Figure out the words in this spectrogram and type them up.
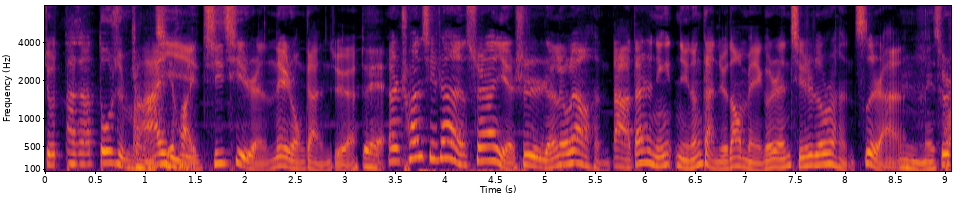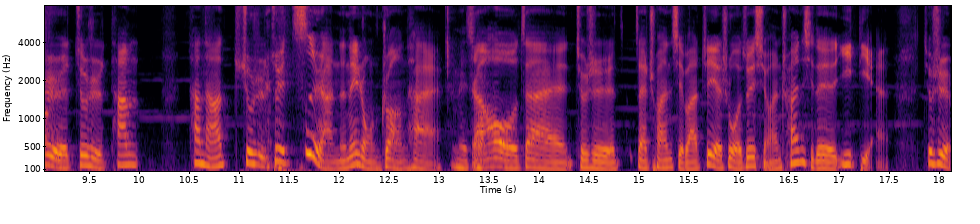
就大家都是蚂蚁、机器人那种感觉。对，但是川崎站虽然也是人流量很大，但是您你能感觉到每个人其实都是很自然，嗯，没错，就是就是他他拿就是最自然的那种状态，没错，然后再就是在川崎吧，这也是我最喜欢川崎的一点，就是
